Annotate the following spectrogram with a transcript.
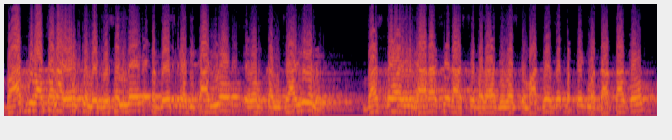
भारत निर्वाचन आयोग के निर्देशन में प्रदेश के अधिकारियों एवं कर्मचारियों ने वर्ष 2011 से राष्ट्रीय मतदाता दिवस के माध्यम से प्रत्येक मतदाता को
